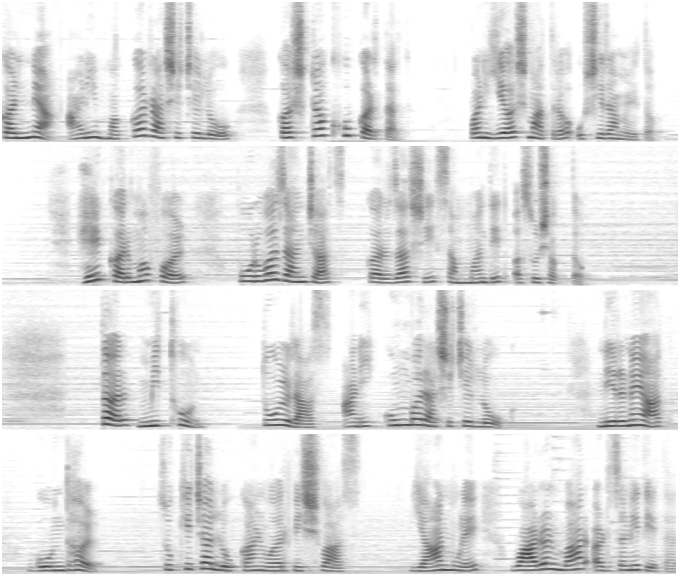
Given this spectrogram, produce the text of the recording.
कन्या आणि मकर राशीचे लोक कष्ट खूप करतात पण यश मात्र उशिरा मिळतं. हे कर्मफळ पूर्वजांच्याच कर्जाशी संबंधित असू शकतं. तर मिथून तूळ रास आणि कुंभ राशीचे लोक निर्णयात गोंधळ चुकीच्या लोकांवर विश्वास यांमुळे वारंवार अडचणीत येतात.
